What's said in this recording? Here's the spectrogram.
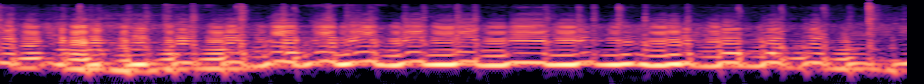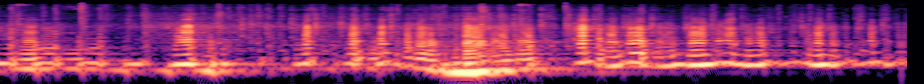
Thank you.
